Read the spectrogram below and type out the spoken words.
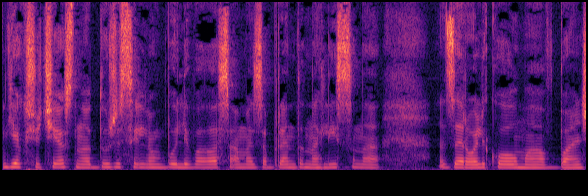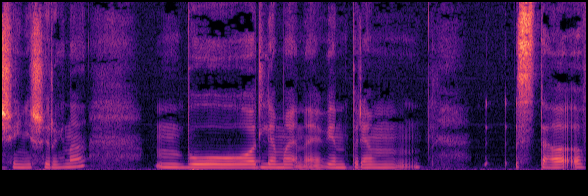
якщо чесно, дуже сильно вболівала саме за Брендона Глісона за роль Колма в Банші Ніширина бо для мене він прям став,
